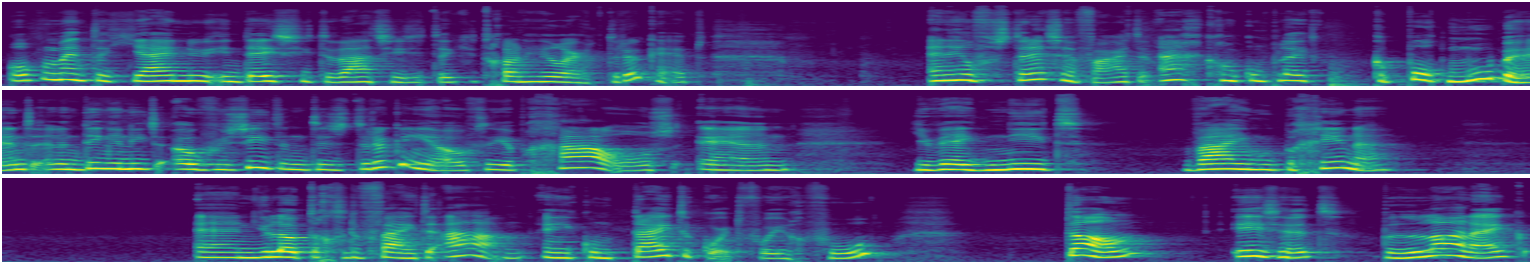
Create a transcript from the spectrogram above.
op het moment dat jij nu in deze situatie zit, dat je het gewoon heel erg druk hebt en heel veel stress ervaart en eigenlijk gewoon compleet kapot moe bent en dingen niet overziet en het is druk in je hoofd en je hebt chaos en je weet niet waar je moet beginnen. En je loopt achter de feiten aan en je komt tijd tekort voor je gevoel, dan is het belangrijk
